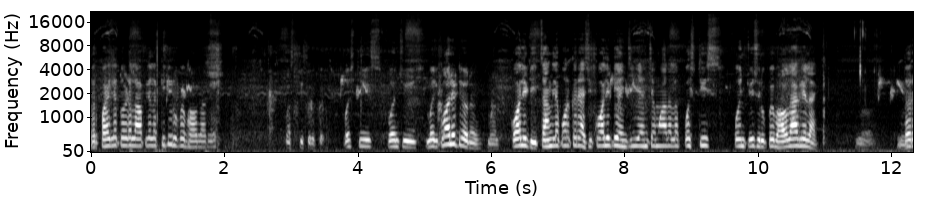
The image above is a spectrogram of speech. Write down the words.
तर पहिल्या तोड्याला आपल्याला किती रुपये भाव लागले? पस्तीस रुपये. पस्तीस पंचवीस म्हणजे क्वालिटीवर आहे माल. क्वालिटी चांगल्या प्रकारे अशी क्वालिटी यांची यांच्या मालाला पस्तीस पंचवीस रुपये भाव लागलेला आहे. तर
